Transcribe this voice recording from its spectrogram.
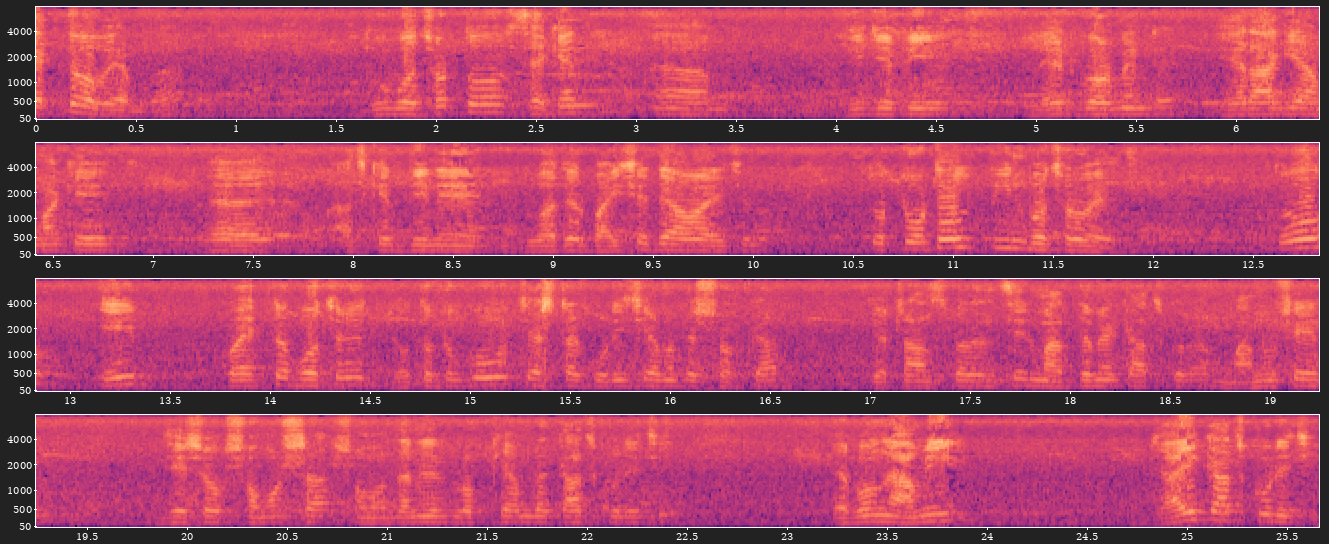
দেখতে হবে আমরা। দু বছর তো সেকেন্ড বিজেপি লেড গভর্নমেন্টে এর আগে আমাকে আজকের দিনে দু হাজার বাইশে দেওয়া হয়েছিল। তো টোটাল তিন বছর হয়েছে। তো এই কয়েকটা বছরে যতটুকু চেষ্টা করেছি আমাদের সরকার যে ট্রান্সপারেন্সির মাধ্যমে কাজ করা, মানুষের যেসব সমস্যা, সমাধানের লক্ষ্যে আমরা কাজ করেছি এবং আমি যাই কাজ করেছি,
